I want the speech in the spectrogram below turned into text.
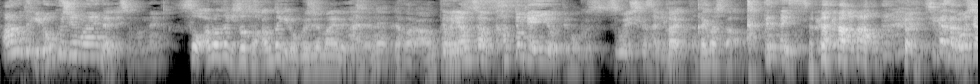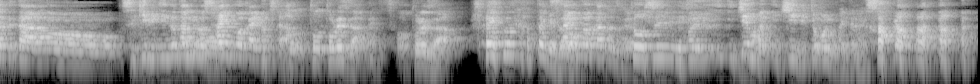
あの時60万円台でしたもんね。そう、あの時、そうそう、あの時60万円台でしたよね。はいはいだから、あの時だから山本さん買っときゃいいよって僕すごい鹿さんに言われたん買いました買ってないです。鹿さんがおっしゃってた、あの、セキュリティのための財布は買いました。トトトレザーね。そうトレザー。財布は買ったけど、財布は買ったんですけど、投資、1円も1ビットコインも入ってないです。ま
